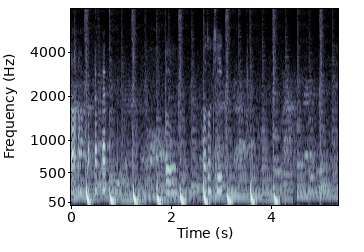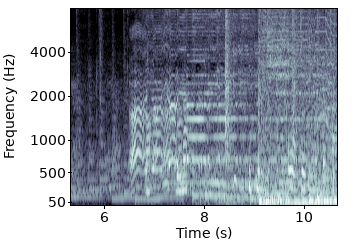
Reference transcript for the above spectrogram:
อะอะแป๊บแป๊บแป๊บเปิดออโต้คลิก Ay, ay, ay, Luna. ay. โอ้ตัวนี้มันไปช้า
